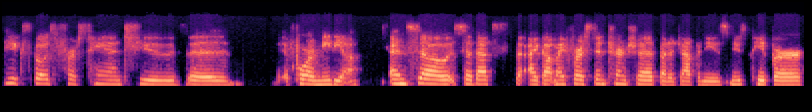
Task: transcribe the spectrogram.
be exposed firsthand to the foreign media and so so that's i got my first internship at a japanese newspaper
